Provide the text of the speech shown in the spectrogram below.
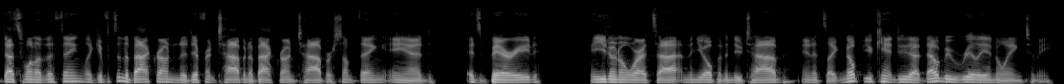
that's one other thing. Like if it's in the background in a different tab in a background tab or something and it's buried and you don't know where it's at, and then you open a new tab and it's like, nope, you can't do that. That would be really annoying to me.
